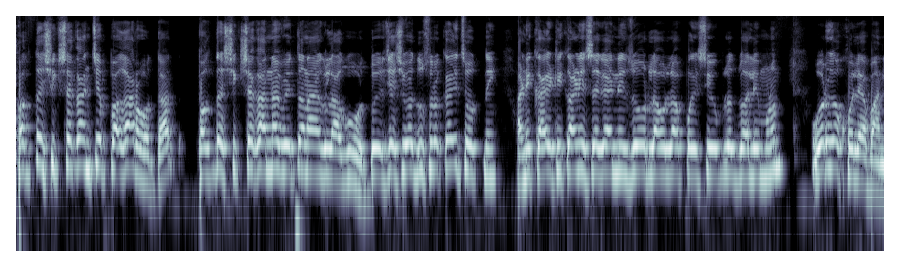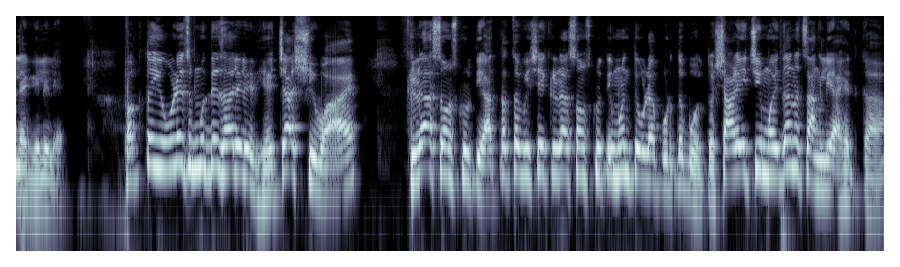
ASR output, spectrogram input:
फक्त शिक्षकांचे पगार होतात फक्त शिक्षकांना वेतन आयोग लागू होतो याच्याशिवाय दुसरं काहीच होत नाही. आणि काही ठिकाणी सगळ्यांनी जोर लावला पैसे उपलब्ध झाले म्हणून वर्ग खोल्या बांधल्या गेलेल्या आहेत. फक्त एवढेच मुद्दे झालेले आहेत. ह्याच्याशिवाय क्रीडा संस्कृती आताचा विषय क्रीडा संस्कृती म्हणून तेवढ्यापुरतं बोलतो. शाळेची मैदानं चांगली आहेत का?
